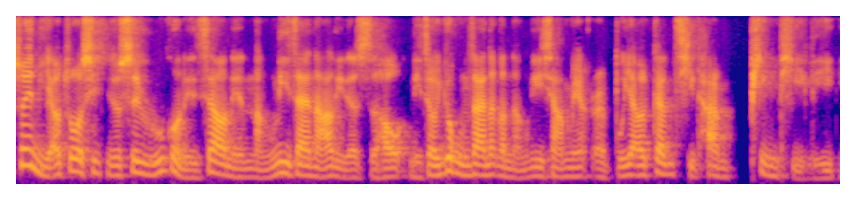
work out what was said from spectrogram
所以你要做的事情就是，如果你知道你的能力在哪里的时候，你就用在那个能力上面，而不要跟其他人拼体力、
